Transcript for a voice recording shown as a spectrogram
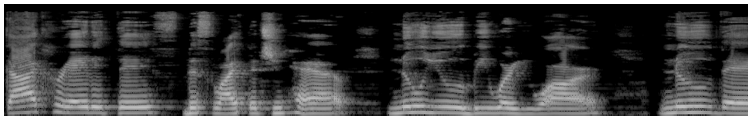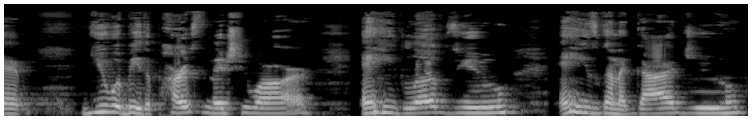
God created this, this life that you have, knew you would be where you are, knew that you would be the person that you are and he loves you and he's going to guide you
